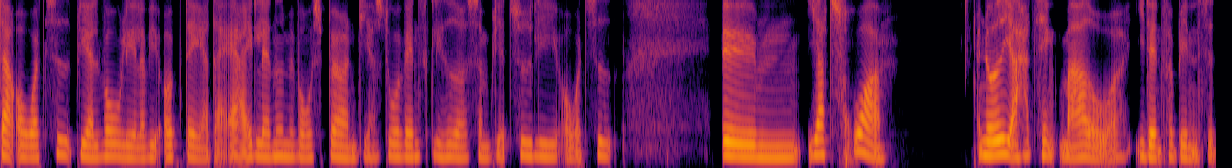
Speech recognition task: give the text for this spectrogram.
der over tid bliver alvorlig, eller vi opdager, der er et eller andet med vores børn, de har store vanskeligheder, som bliver tydelige over tid. Øh, jeg tror, noget jeg har tænkt meget over i den forbindelse,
